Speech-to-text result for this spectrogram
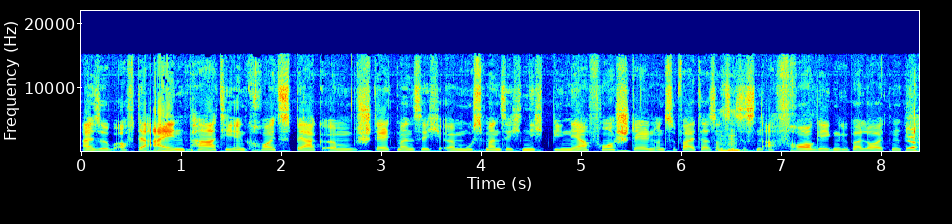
Also auf der einen Party in Kreuzberg ähm, stellt man sich, äh, muss man sich nicht binär vorstellen und so weiter, sonst mhm. ist es ein Affront gegenüber Leuten. Ja.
